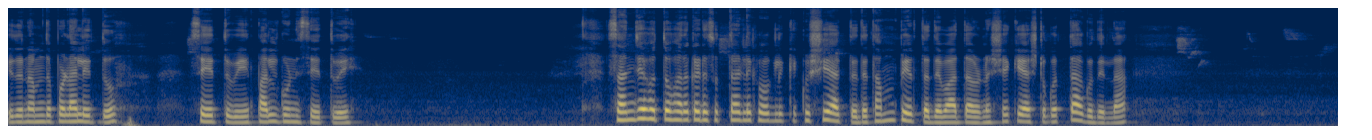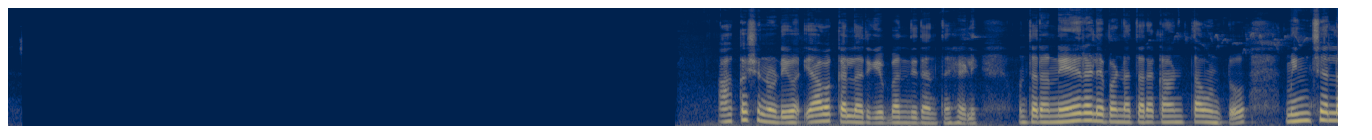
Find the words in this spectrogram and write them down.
ಇದು ನಮ್ಮದು ಪೊಳಲಿದ್ದು ಸೇತುವೆ, ಪಲ್ಗುಣಿ ಸೇತುವೆ. ಸಂಜೆ ಹೊತ್ತು ಹೊರಗಡೆ ಸುತ್ತಾಡಲಿಕ್ಕೆ ಹೋಗಲಿಕ್ಕೆ ಖುಷಿ ಆಗ್ತದೆ ತಂಪಿರ್ತದೆ ವಾತಾವರಣ, ಶೆಕೆ ಅಷ್ಟು ಗೊತ್ತಾಗೋದಿಲ್ಲ. ಆಕಾಶ ನೋಡಿ, ಯಾವ ಕಲ್ಲರಿಗೆ ಬಂದಿದೆ ಅಂತ ಹೇಳಿ. ಒಂಥರ ನೇರಳೆ ಬಣ್ಣ ಥರ ಕಾಣ್ತಾ ಉಂಟು. ಮಿಂಚೆಲ್ಲ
